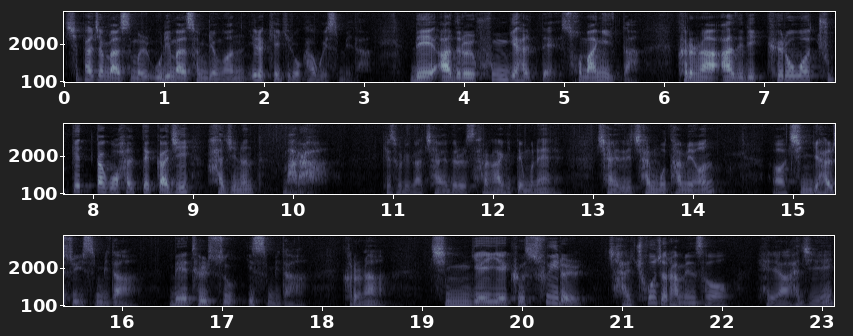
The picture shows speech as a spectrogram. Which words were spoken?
18절 말씀을 우리말 성경은 이렇게 기록하고 있습니다. 내 아들을 훈계할 때 소망이 있다. 그러나 아들이 괴로워 죽겠다고 할 때까지 하지는 마라. 그래서 우리가 자녀들을 사랑하기 때문에 자녀들이 잘못하면 어, 징계할 수 있습니다. 매들 수 있습니다. 그러나 징계의 그 수위를 잘 조절하면서 해야 하지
